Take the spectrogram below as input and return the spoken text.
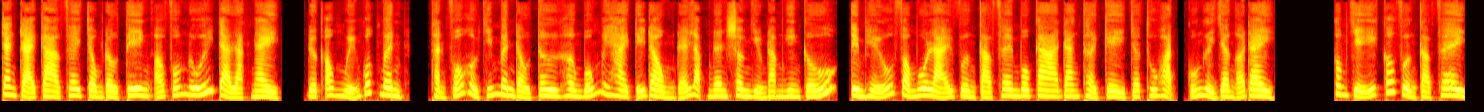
Trang trại cà phê trồng đầu tiên ở phố núi Đà Lạt này được ông Nguyễn Quốc Minh, thành phố Hồ Chí Minh đầu tư hơn 42 tỷ đồng để lập nên sau nhiều năm nghiên cứu, tìm hiểu và mua lại vườn cà phê Moca đang thời kỳ cho thu hoạch của người dân ở đây. Không chỉ có vườn cà phê,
